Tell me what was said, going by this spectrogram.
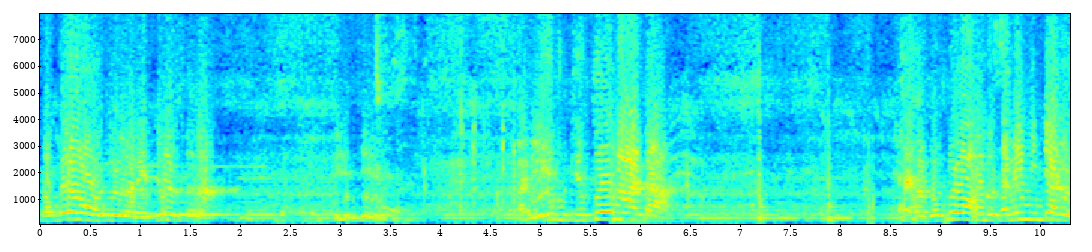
తొందర అవుతున్నా నెత్తిన వస్తున్నా ఏం చేయాలి అని చిత్తోనాట ముగ్గురాహులు సమీపించాడు.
